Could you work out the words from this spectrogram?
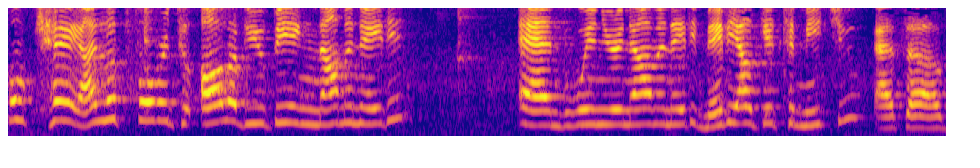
Okay, I look forward to all of you being nominated. And when you're nominated, maybe I'll get to meet you as a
